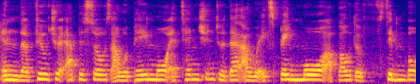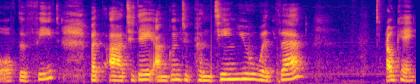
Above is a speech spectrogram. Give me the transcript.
In the future episodes I will pay more attention to that. I will explain more about the symbol of the feet. But uh, today I'm going to continue with that Okay,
